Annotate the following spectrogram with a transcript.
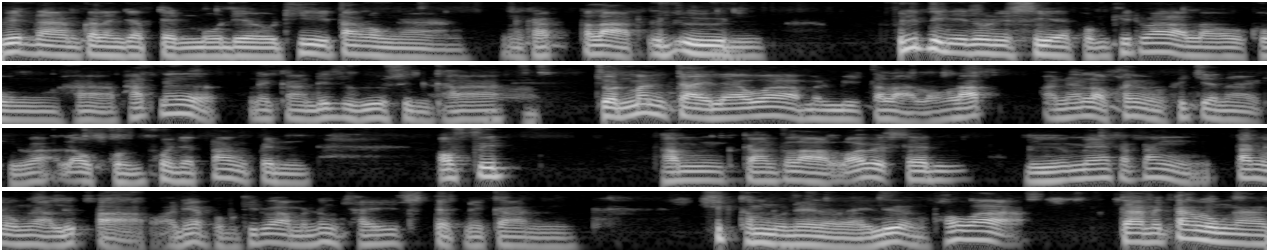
เวียดนามกำลังจะเป็นโมเดลที่ตั้งโรงงานนะครับ ตลาดอื่นๆ ฟิลิปปินส์อินโดนีเซีย ผมคิดว่าเราคงหา partner ในการ distribute สินค้า จนมั่นใจแล้วว่ามันมีตลาดรองรับ อันนั้นเราค่อยมาพิจารณาอีกทีว่าเราควรควรจะตั้งเป็นออฟฟิศ ทำการตลาดร้อยเปอร์เซ็นต์หรือแม้กระทั่งตั้งโรงงานหรือเปล่า อันนี้ผมคิดว่ามันต้องใช้สเต็ปในการคิดคำนวณในหลาย ๆ เรื่อง เพราะว่าการไปตั้งโรงงาน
